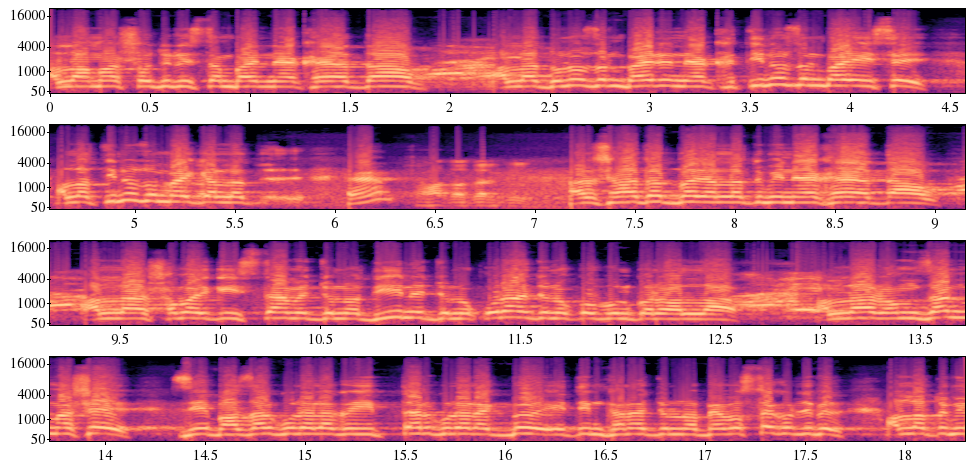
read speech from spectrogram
আল্লাহ আমার সজুল ইসলাম ভাই ন্যাক হায়াত দাও। আল্লাহ দুজন বাইরে ন্যাক তিনজন ভাই এসে আল্লাহ তিনজন ভাইকে আল্লাহ হ্যাঁ? আর শাহাদাত ভাই আল্লাহ তুমি ন্যাক হায়াত দাও। আল্লাহ সবাইকে ইসলামের জন্য দিনের জন্য কোরআনের জন্য কবুল করো আল্লাহ। আল্লাহ রমজান মাসে যে বাজারগুলো লাগবে, ইফতারগুলো লাগবে, এতিমখানার জন্য ব্যবস্থা করে দিবেন। আল্লাহ তুমি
